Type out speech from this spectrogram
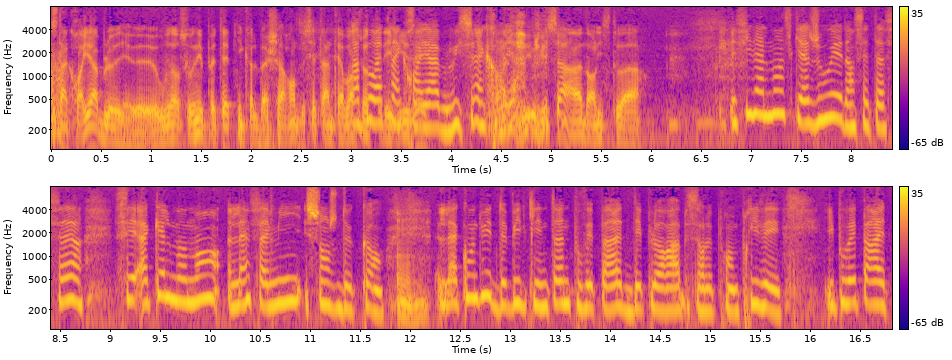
C'est incroyable, euh, vous vous en souvenez peut-être, Nicole Bacharan, de cette Ah, intervention pour être télévisée. incroyable, oui, c'est incroyable. jamais vu ça hein, dans l'histoire. Et finalement, ce qui a joué dans cette affaire, c'est à quel moment l'infamie change de camp. La conduite de Bill Clinton pouvait paraître déplorable sur le plan privé. Il pouvait paraître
